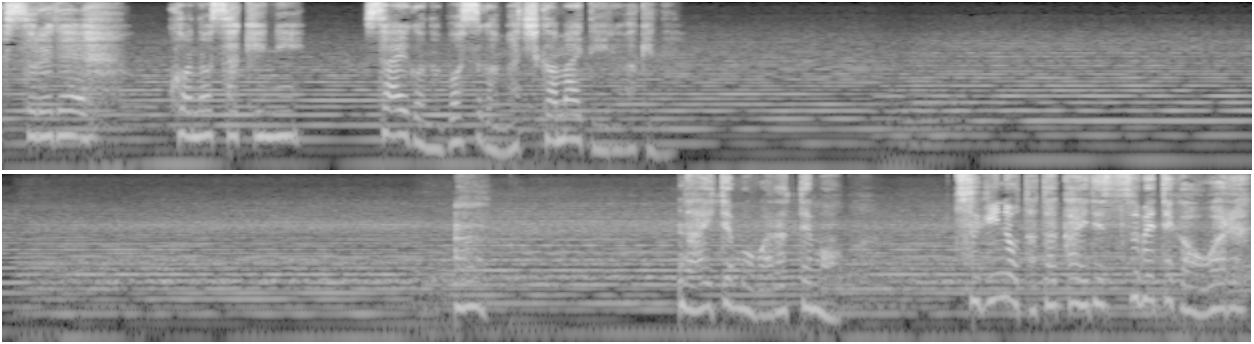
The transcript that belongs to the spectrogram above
それでこの先に最後のボスが待ち構えているわけね。うん。泣いても笑っても次の戦いで全てが終わる。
